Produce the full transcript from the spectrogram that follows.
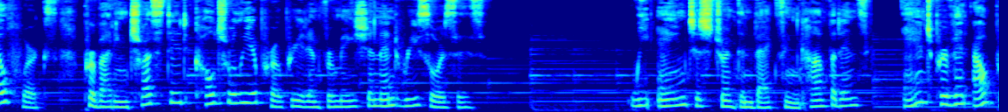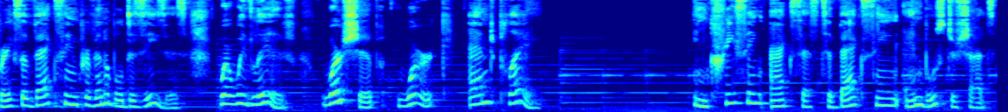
HealthWorks, providing trusted, culturally appropriate information and resources. We aim to strengthen vaccine confidence and prevent outbreaks of vaccine preventable diseases where we live, worship, work, and play. Increasing access to vaccine and booster shots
